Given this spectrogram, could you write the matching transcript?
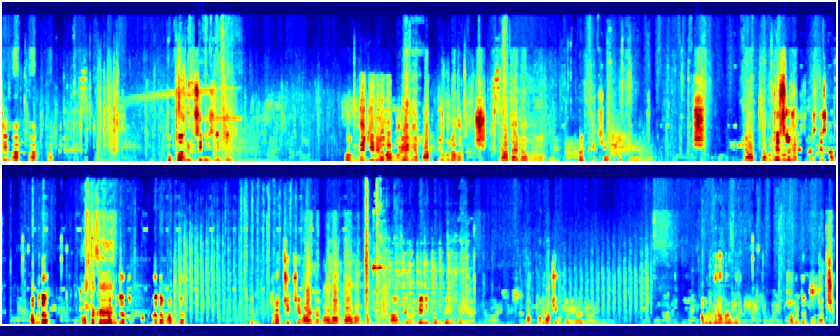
Sen- Yok lan seni izlerken Oğlum ne geliyor lan buraya? Niye patlıyor buralar? Şş, ne atayla buraya? Tek şey yapıyor ya. Şş, ne atla buraya? Ses var Roket ses mi? var ses var. Ha burada. Altta Ha kaya. burada adam. Ha burada adam ha burada. Ben drop çekeceğim. Aynen alanda alanda. Ha beni, beni koru beni koru. Bakma Drop bakma. çekmem lazım. Ha bunu vur ha bunu vur. Ha burada. Oradan çık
